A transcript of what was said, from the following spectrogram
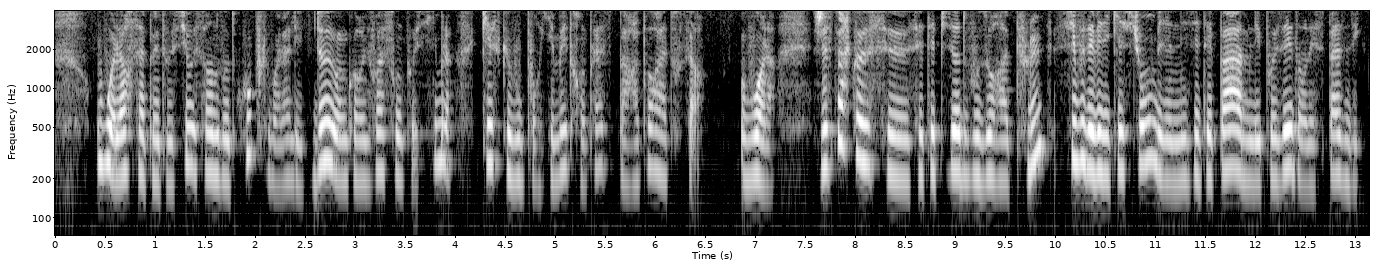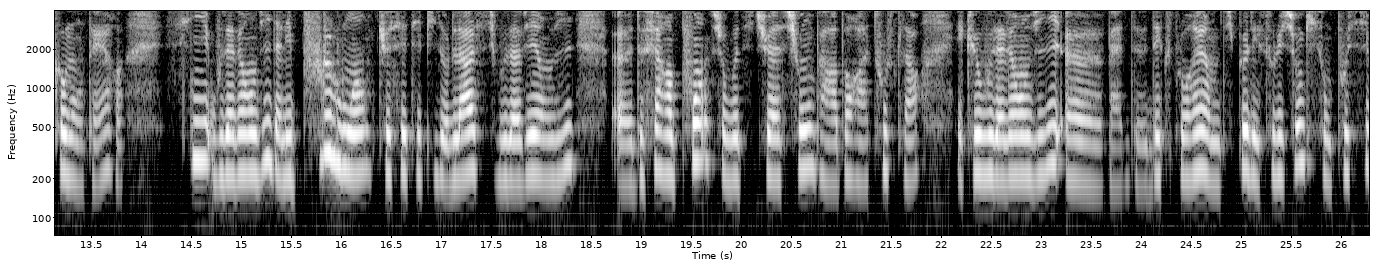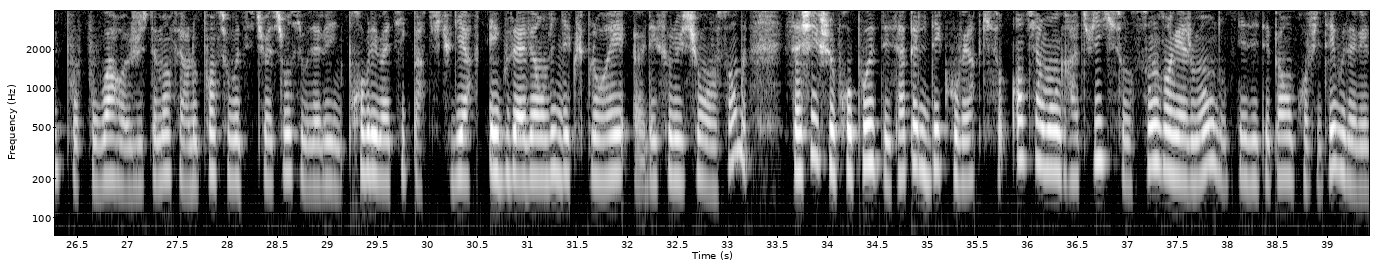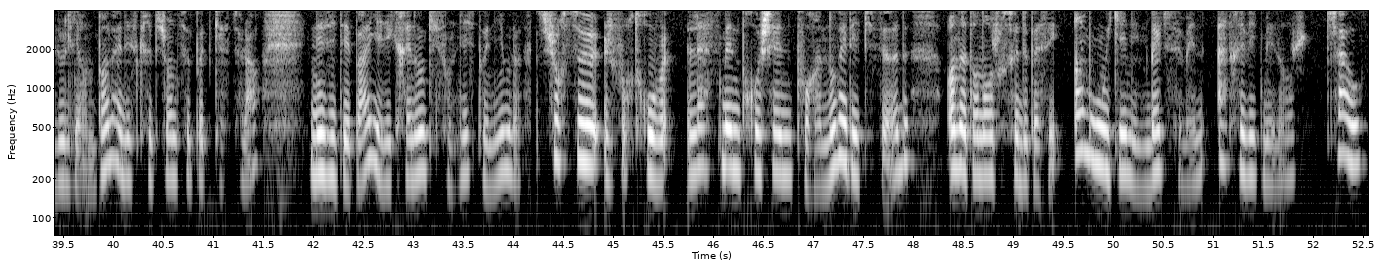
ou alors ça peut être aussi au sein de votre couple, voilà, les deux encore une fois sont possibles. Qu'est-ce que vous pourriez mettre en place par rapport à tout ça? Voilà, j'espère que cet épisode vous aura plu. Si vous avez des questions, bien n'hésitez pas à me les poser dans l'espace des commentaires. Si vous avez envie d'aller plus loin que cet épisode-là, si vous avez envie euh, de faire un point sur votre situation par rapport à tout cela et que vous avez envie euh, bah, d'explorer un petit peu les solutions qui sont possibles pour pouvoir euh, justement faire le point sur votre situation si vous avez une problématique particulière et que vous avez envie d'explorer les solutions ensemble, sachez que je propose des appels découvertes qui sont entièrement gratuits qui sont sans engagement, donc n'hésitez pas à en profiter, vous avez le lien dans la description de ce podcast là. N'hésitez pas, il y a les créneaux qui sont disponibles. Sur ce, je vous retrouve la semaine prochaine pour un nouvel épisode. En attendant, je vous souhaite de passer un bon week-end et une belle semaine. A très vite mes anges. Ciao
